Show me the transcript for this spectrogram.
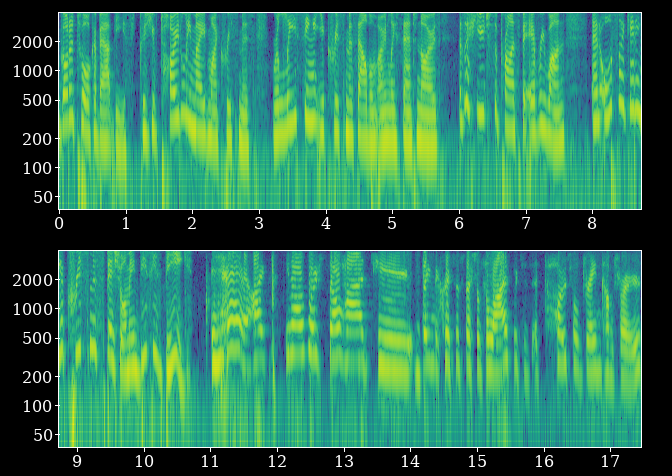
got to talk about this because you've totally made my Christmas. Releasing your Christmas album, Only Santa Knows, is a huge surprise for everyone, and also getting a Christmas special. I mean, this is big. Yeah, I you know I've worked so hard to bring the Christmas special to life, which is a total dream come true.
